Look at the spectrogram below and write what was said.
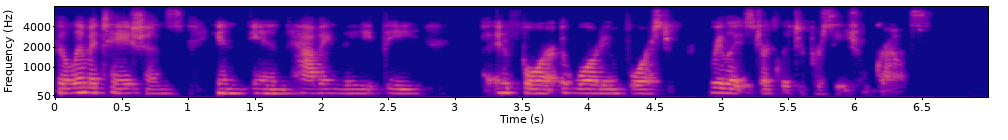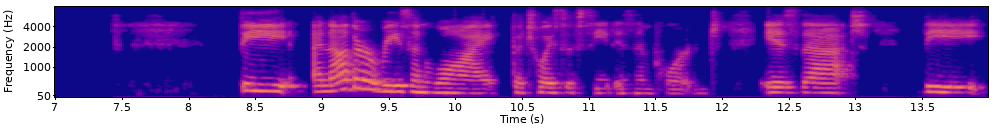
the limitations in in having the the enfor- award enforced relate strictly to procedural grounds. The another reason why the choice of seat is important is that the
